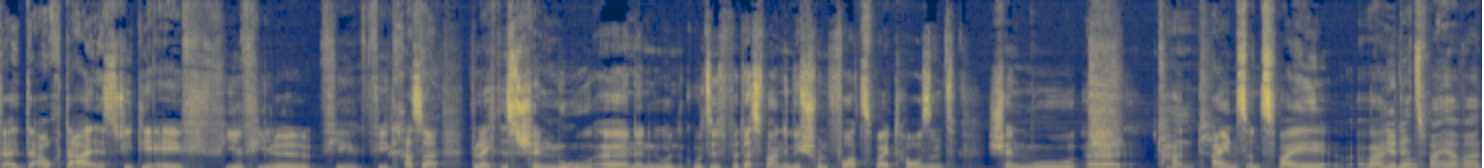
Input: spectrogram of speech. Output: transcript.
da, auch da ist GTA viel, viel, viel, viel krasser. Vielleicht ist Shenmue äh, ein gutes, das war nämlich schon vor 2000. Shenmue äh, 1 und 2 waren. Ja, der Zweier war,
